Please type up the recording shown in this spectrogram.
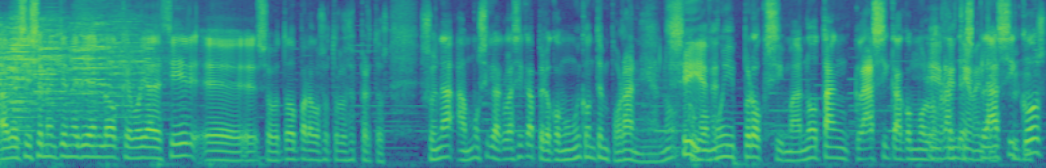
A ver si se me entiende bien lo que voy a decir, eh, sobre todo para vosotros los expertos. Suena a música clásica, pero como muy contemporánea, ¿no? Sí, como muy próxima, no tan clásica como los grandes clásicos.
